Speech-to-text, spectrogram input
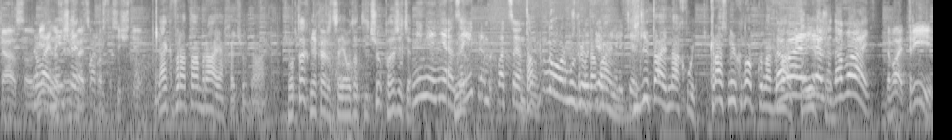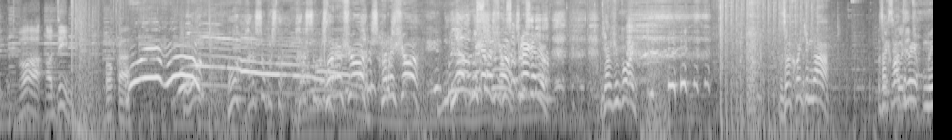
Сейчас, Давай, медленно заряжается просто С4. Я к вратам рая хочу, давай. Вот так, мне кажется, я вот отлечу. Подождите. Не-не-не, заедь прям по Да центру. в норм уже, Чтобы вверх давай. полететь. Взлетай нахуй. Красную кнопку нажимай. Давай, поехали. Олежа, давай! Давай, три, два, один. Пока. О, хорошо пошло. Хорошо пошло. Хорошо, хорошо. Нет, сажу, прыгаю. Я живой. Заходим на. Захватываем, мы,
